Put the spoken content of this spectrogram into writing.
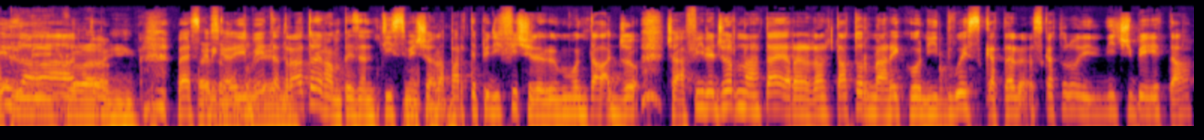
pellicola. Esatto. Beh, scaricare i beta, meglio. tra l'altro erano pesantissimi, cioè la parte più difficile del montaggio, cioè a fine giornata era in realtà tornare con i due scata- scatoloni di 10 beta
